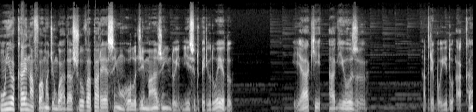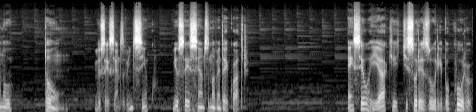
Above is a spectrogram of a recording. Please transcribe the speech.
Um yokai na forma de um guarda-chuva aparece em um rolo de imagem do início do período Edo, Yaki Agiozu, atribuído a Kano Ton, 1625-1694. Em seu Hyaki Tsurezuri Bokuro,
